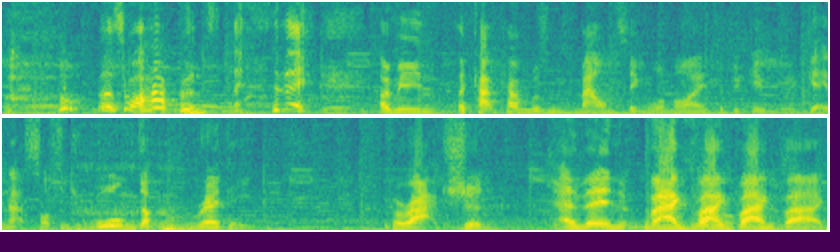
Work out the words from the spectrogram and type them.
That's what happened. I mean, the Kapkan was mounting Lamai to begin with, getting that sausage warmed up and ready for action. And then bang, bang, bang, bang.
